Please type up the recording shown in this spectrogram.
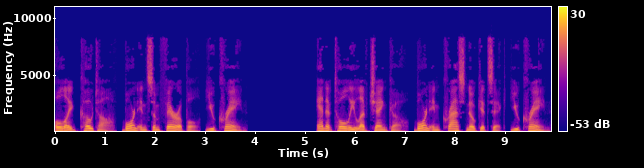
Oleg Kotov, born in Simferopol, Ukraine Anatoly Levchenko, born in Krasnokutsk, Ukraine.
